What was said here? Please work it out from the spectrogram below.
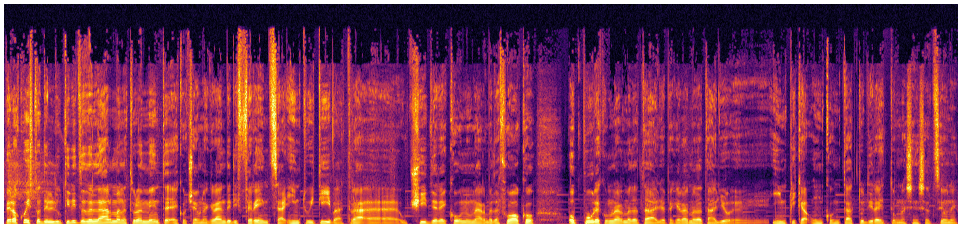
però questo dell'utilizzo dell'arma naturalmente ecco, c'è una grande differenza intuitiva tra eh, uccidere con un'arma da fuoco oppure con un'arma da taglio, perché l'arma da taglio eh, implica un contatto diretto, una sensazione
